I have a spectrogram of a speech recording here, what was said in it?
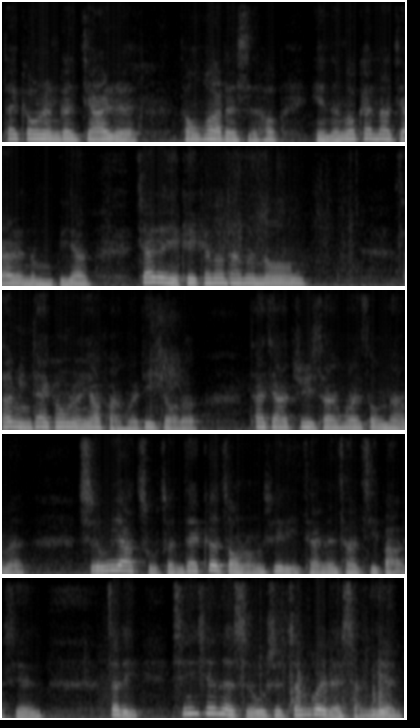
太空人跟家人通话的时候，也能够看到家人的模样，家人也可以看到他们哦。三名太空人要返回地球了，大家聚餐欢送他们。食物要储存在各种容器里，才能长期保鲜。这里新鲜的食物是珍贵的飨宴。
